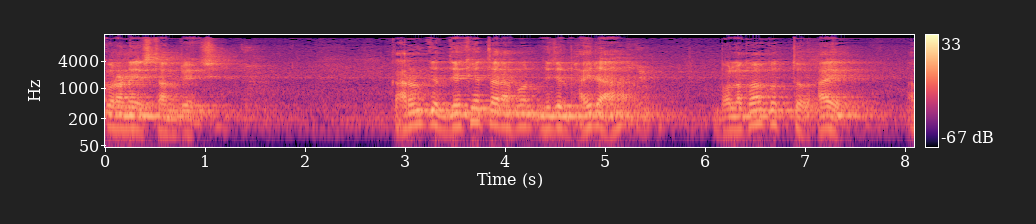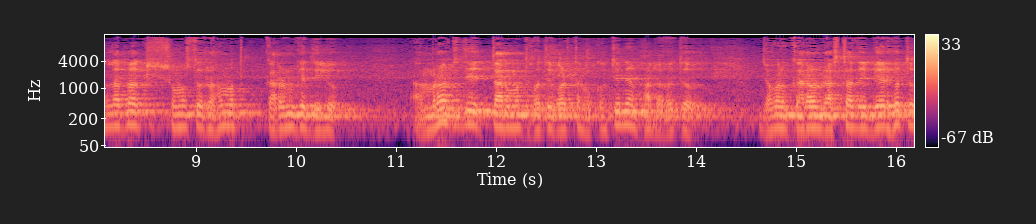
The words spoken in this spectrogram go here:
কোরআনে স্থান পেয়েছে। কারণকে দেখে তার এখন নিজের ভাইরা বলাপাক করত, হায় আল্লাপাক সমস্ত রহমত কারণকে দিল। আমরাও যদি তার মতো হতে পারতাম কত না ভালো হতো? যখন কারণ রাস্তা দিয়ে বের হতো,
